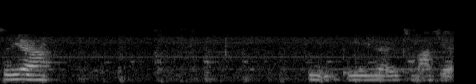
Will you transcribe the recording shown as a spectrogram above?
So yeah. He, he knows magic.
